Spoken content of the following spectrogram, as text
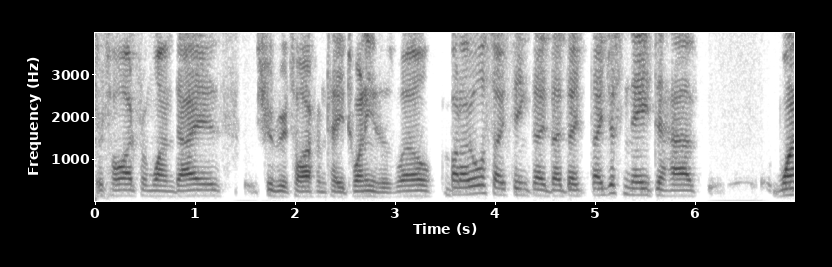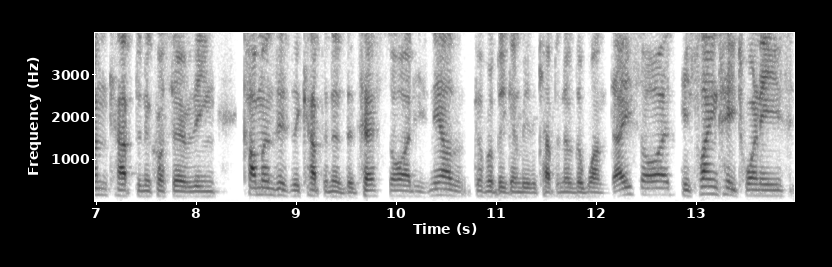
Retired from one days, should retire from T20s as well. But I also think they, they, they, they just need to have one captain across everything. Cummins is the captain of the test side. He's now probably going to be the captain of the one day side. He's playing T20s.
